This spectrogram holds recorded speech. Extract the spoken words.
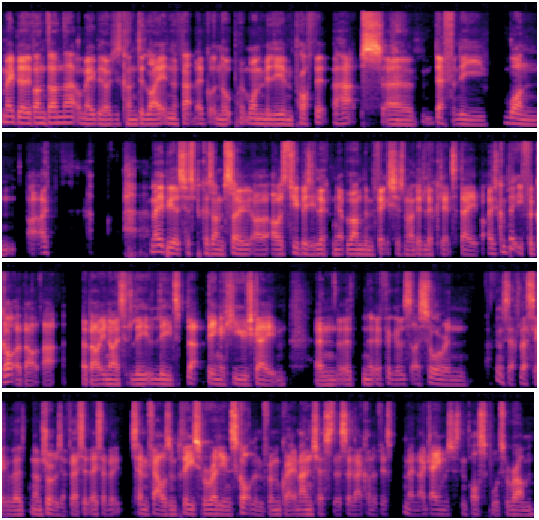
maybe they'd have undone that, or maybe they'll just kind of delight in the fact they've got 0.1 million profit, perhaps. Uh, definitely one. I, maybe it's just because I'm so uh, I was too busy looking at London fixtures when I did look at it today, but I completely forgot about that about United Le- Leeds that being a huge game. And uh, I think it was I saw in I think it was Athletic. I'm sure it was Athletic. They said that ten thousand police were already in Scotland from Greater Manchester, so that kind of just meant that game was just impossible to run.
